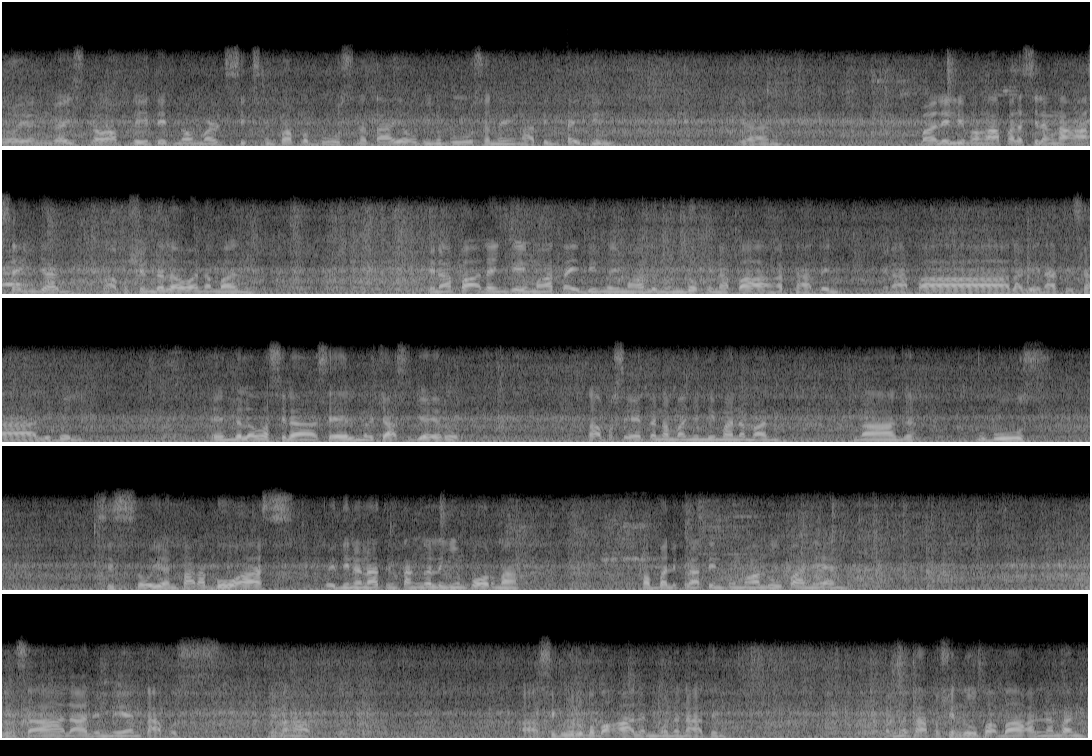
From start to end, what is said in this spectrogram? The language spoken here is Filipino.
So yun guys, no, updated no, March 6 nagpapabuhos na tayo o binubuhusan na yung ating tie beam. Yan. Bali lima nga pala silang naka-assign dyan. Tapos yung dalawa naman, pinapa-align ko yung mga tie beam, yung mga lumundo, pinapaangat natin. Pinapalagay natin sa level. And dalawa sila si Elmer at Jairo. Tapos eto naman yung lima naman, nagbubuhos. So yan, para bukas, pwede na natin tanggalin yung forma pabalik natin itong mga lupa na yan. Yan sa lalim na yan. Tapos yun lang nga. Ah, siguro babakalan muna natin. Pag natapos yung lupa bakal naman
